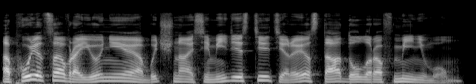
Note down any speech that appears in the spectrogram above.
обходятся в районе обычно 70-100 долларов минимум.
